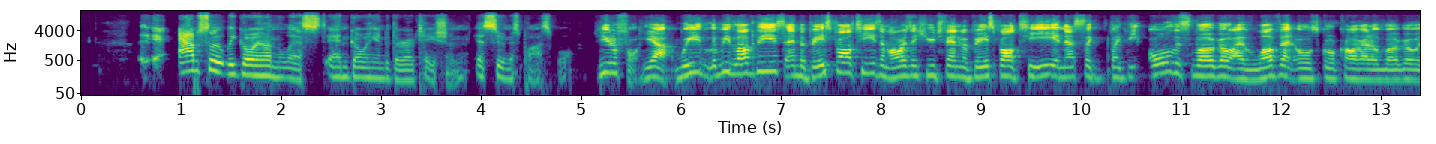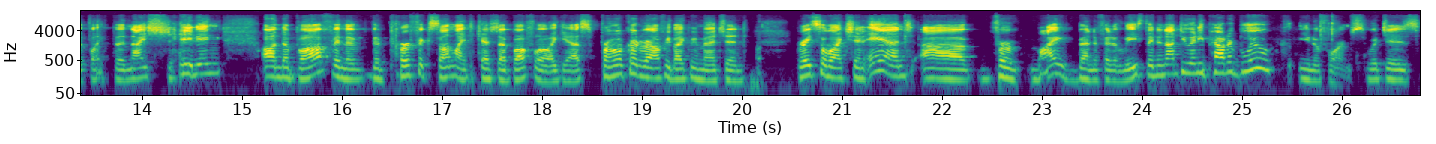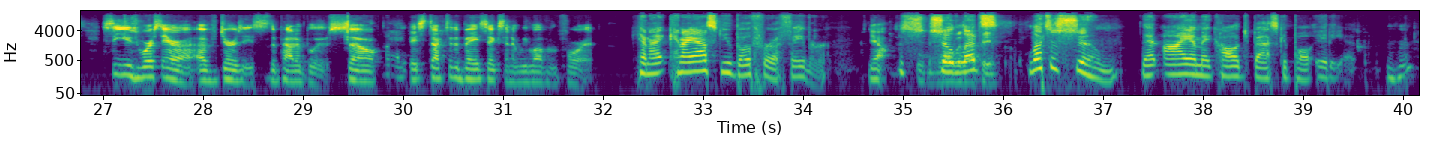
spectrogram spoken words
absolutely going on the list and going into the rotation as soon as possible. Beautiful. Yeah. We we love these and the baseball tees. I'm always a huge fan of a baseball tee, and that's like like the oldest logo. I love that old school Colorado logo with like the nice shading on the buff and the, the perfect sunlight to catch that buffalo, I guess. Promo code Ralphie, like we mentioned. Great selection. And uh, for my benefit at least, they did not do any powder blue uniforms, which is CU's worst era of jerseys, the powder blues. So they stuck to the basics and we love them for it. Can I can I ask you both for a favor? Yeah. So What would that let's let's assume that I am a college basketball idiot. Mhm.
